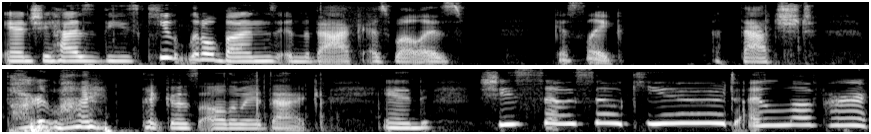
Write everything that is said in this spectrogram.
and she has these cute little buns in the back as well as, I guess like a thatched part line that goes all the way back. And she's so, so cute. I love her.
